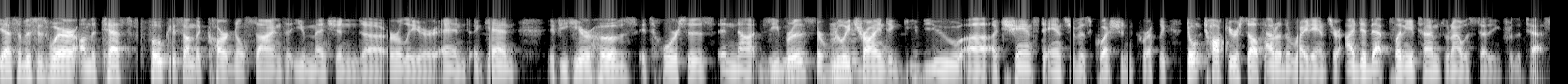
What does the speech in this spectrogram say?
Yeah, so this is where on the test, focus on the cardinal signs that you mentioned uh, earlier. And again, if you hear hooves, it's horses and not zebras. They're really mm-hmm. trying to give you uh, a chance to answer this question correctly. Don't talk yourself out of the right answer. I did that plenty of times when I was studying for the test.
